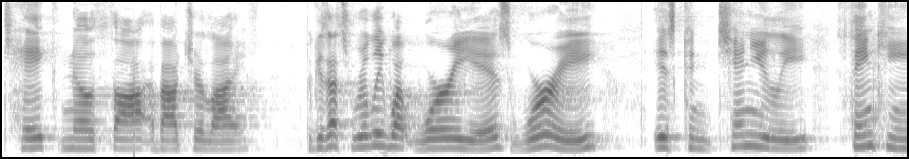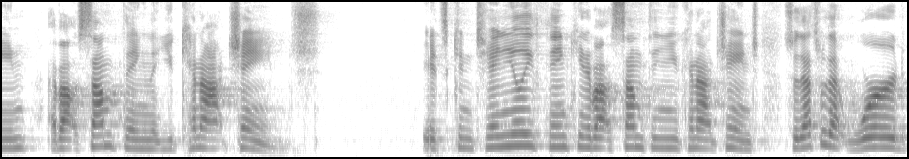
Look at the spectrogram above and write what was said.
take no thought about your life because that's really what worry is. Worry is continually thinking about something that you cannot change. It's continually thinking about something you cannot change. So that's what that word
